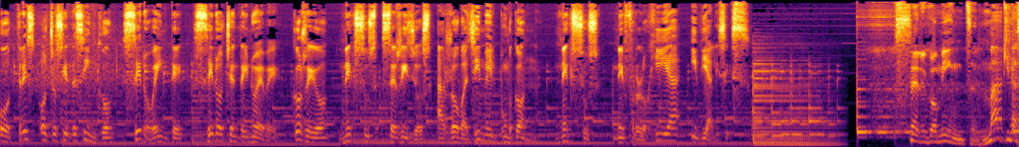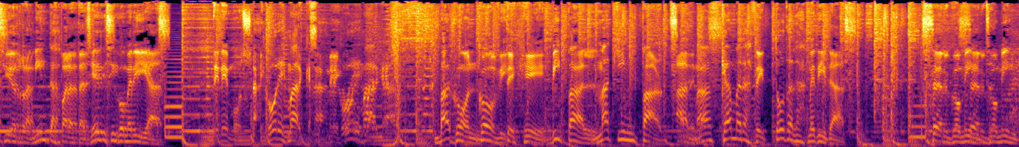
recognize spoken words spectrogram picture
o 3875 020 089. Correo nexuscerrillos arroba gmail.com. Nexus Nefrología y Diálisis. Sergomint, máquinas y herramientas para talleres y gomerías. Tenemos las mejores marcas. Las mejores marcas. Vagon, Covid, TG, Bipal, Macking Parts. Además, cámaras de todas las medidas. Sergomint. Sergomint.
